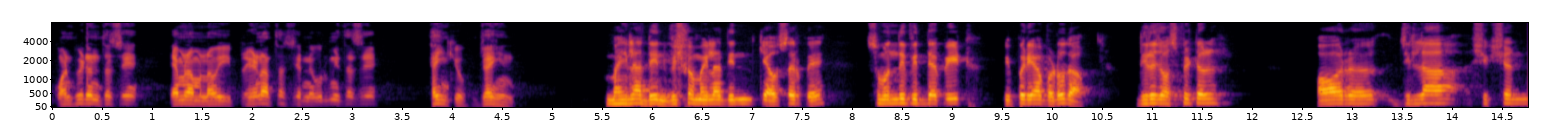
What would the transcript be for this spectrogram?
કોન્ફિડન્ટ થશે એમનામાં નવી પ્રેરણા થશે અને ઉર્મી થશે થેન્ક યુ જય હિન્દ महिला दिन विश्व महिला दिन के अवसर पे सुमंदीप विद्यापीठ पिपरिया बड़ौदा धीरज हॉस्पिटल और जिला शिक्षण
